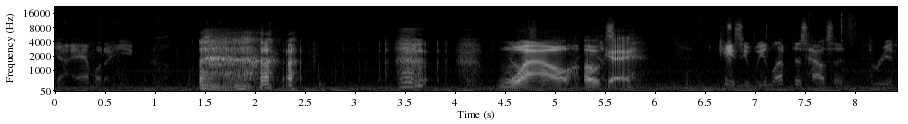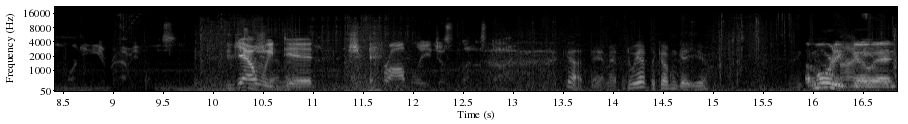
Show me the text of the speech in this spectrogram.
Yeah, I am what I eat. wow. Okay. Casey, we left this house at three in the morning. You ever have any of this? Yeah, we did. You probably just let us die. God damn it. Do we have to come and get you? I'm already I mean- going.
